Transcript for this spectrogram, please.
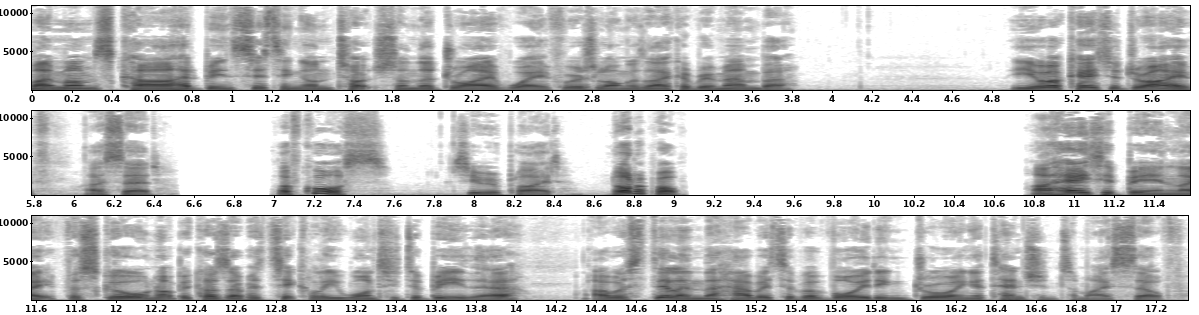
My mum's car had been sitting untouched on the driveway for as long as I could remember. Are you okay to drive? I said. Of course, she replied. Not a problem. I hated being late for school, not because I particularly wanted to be there. I was still in the habit of avoiding drawing attention to myself.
